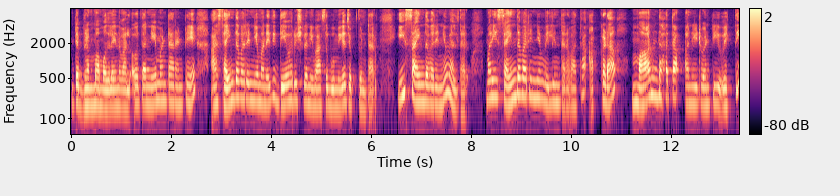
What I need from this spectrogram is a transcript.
అంటే బ్రహ్మ మొదలైన వాళ్ళు. దాన్ని ఏమంటారంటే ఆ సైంధవరణ్యం అనేది దేవఋషుల నివాస భూమిగా చెప్తుంటారు. ఈ సైంధవరణ్యం వెళ్తారు. మరి ఈ సైంధవరణ్యం వెళ్ళిన తర్వాత అక్కడ మాంధాత అనేటువంటి వ్యక్తి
